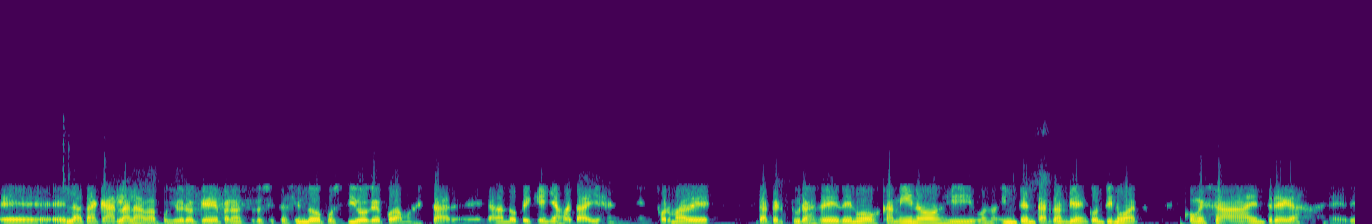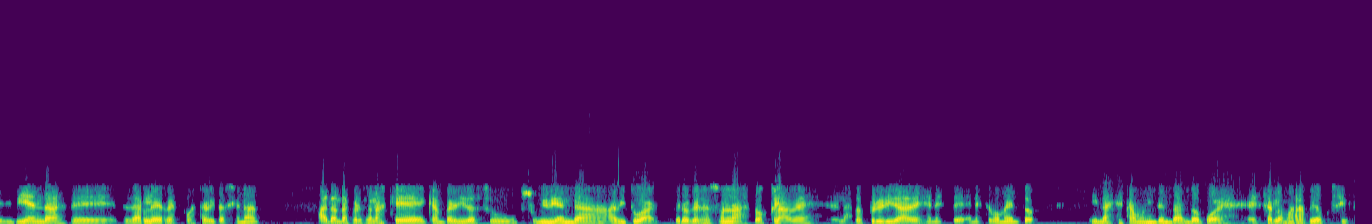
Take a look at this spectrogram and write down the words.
eh, el atacar la lava, pues yo creo que para nosotros está siendo positivo que podamos estar ganando pequeñas batallas en forma de, de aperturas de, nuevos caminos y bueno intentar también continuar con esa entrega eh, de viviendas, de, darle respuesta habitacional a tantas personas que, que han perdido su, su, vivienda habitual. Creo que esas son las dos claves, las dos prioridades en este, en este momento y las que estamos intentando pues ser lo más rápido posible.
